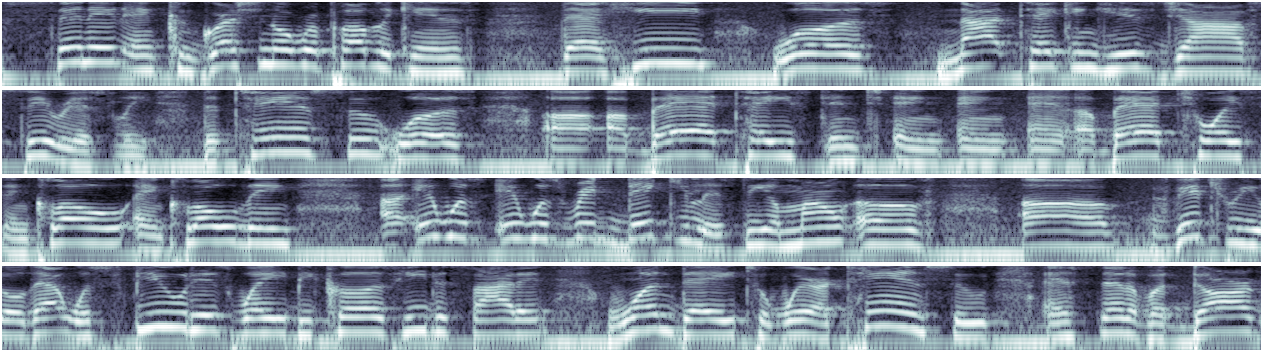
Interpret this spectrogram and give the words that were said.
senate and congressional republicans that he was not taking his job seriously. The tan suit was uh, a bad taste and, a bad choice in clo- and clothing. Uh, it was it was ridiculous the amount of uh, vitriol that was spewed his way because he decided one day to wear a tan suit instead of a dark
